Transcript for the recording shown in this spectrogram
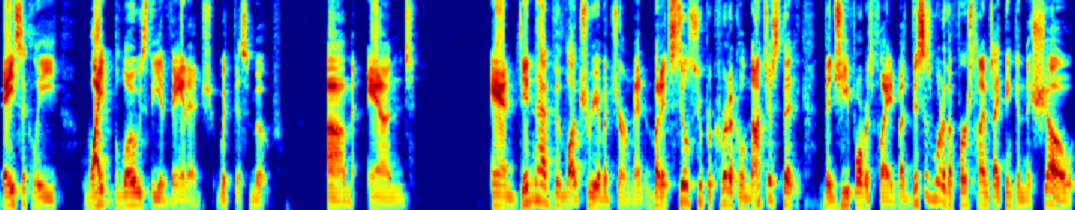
basically, White blows the advantage with this move. Um, and and didn't have the luxury of adjournment, but it's still super critical. Not just that the G4 was played, but this is one of the first times I think in the show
